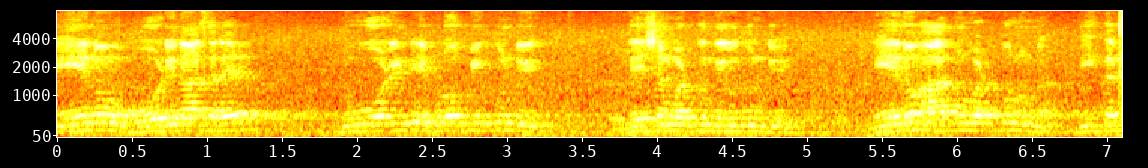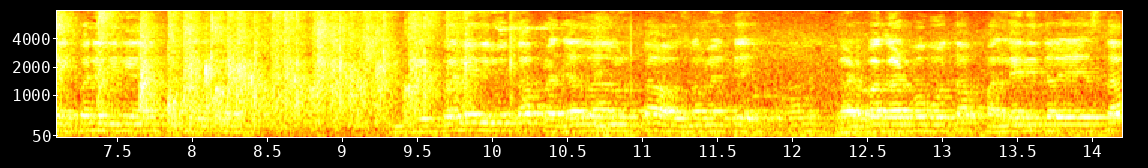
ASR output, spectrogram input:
నేను ఓడినా సరే నువ్వు ఓడింటే ఎప్పుడో పీక్కుంటుంది దేశం పట్టుకుని తిరుగుతుంటివి. నేను ఆర్మూర్ పట్టుకుని ఉన్నా. నీకన్నా ఎక్కువనే తిరిగినా. ఇంకెక్కువనే తిరుగుతా ప్రజల్లో ఉంటా అవసరమైతే. గడప గడప పోతా పల్లె నిద్ర చేస్తా.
